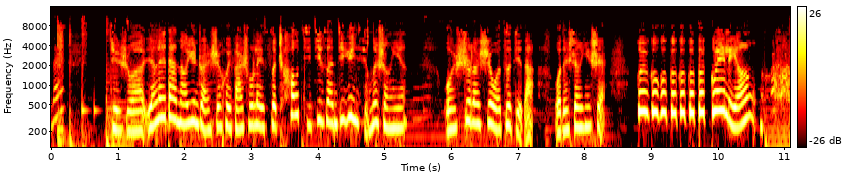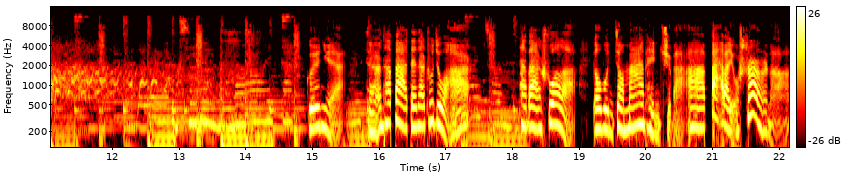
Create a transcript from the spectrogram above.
嘞。据说人类大脑运转时会发出类似超级计算机运行的声音，我试了试我自己的，我的声音是，归归归归归归归归零。闺女想让他爸带她出去玩儿，他爸说了，要不你叫妈陪你去吧？啊，爸爸有事儿呢。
